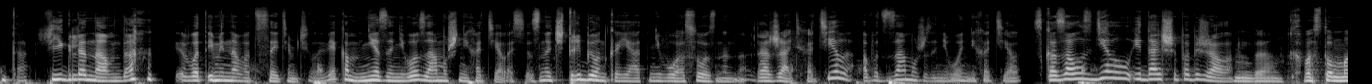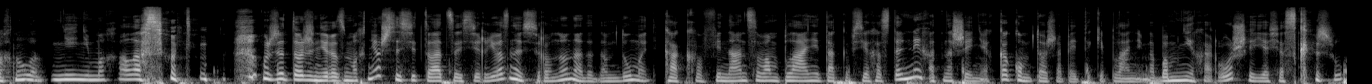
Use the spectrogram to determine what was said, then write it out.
Да, фигля нам, да. Вот именно вот с этим человеком мне за него замуж не хотелось. Значит, ребенка я от него осознанно рожать хотела, а вот замуж за него не хотела. Сказал, сделал и дальше побежала. Да. Хвостом махнула? Не, не махала особенно. Уже тоже не размахнешься, ситуация серьезная, все равно надо там думать, как в финансовом плане, так и в всех остальных отношениях, в каком тоже, опять-таки, плане. Обо мне хорошее, я сейчас скажу.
